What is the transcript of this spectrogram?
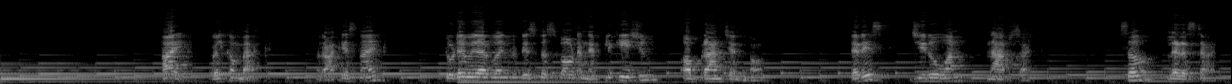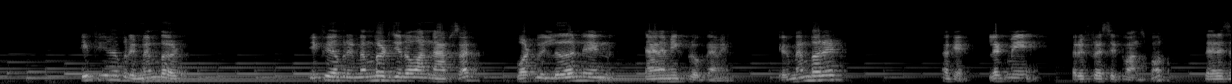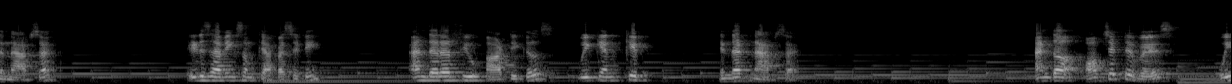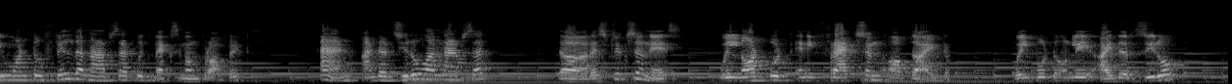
Hi, welcome back. Rakesh Naik. Today we are going to discuss about an application of branch and bound. That is 01 knapsack. So let us start. If you have remembered, if you have remembered 01 knapsack, what we learned in dynamic programming, you remember it? Okay, let me refresh it once more. There is a knapsack. It is having some capacity and there are few articles we can keep in that knapsack. And the objective is we want to fill the knapsack with maximum profit and under 01 knapsack the restriction is we will not put any fraction of the item. We'll put only either 0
